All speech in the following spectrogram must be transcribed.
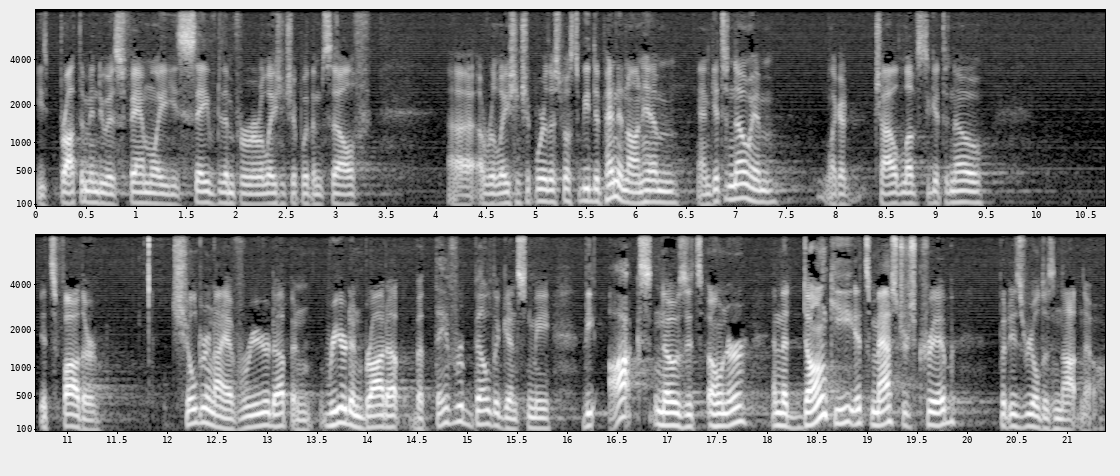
he's brought them into his family, he's saved them for a relationship with himself uh, a relationship where they're supposed to be dependent on Him and get to know Him like a child loves to get to know its father. Children I have reared up and reared and brought up, but they've rebelled against me. The ox knows its owner, and the donkey its master's crib, but Israel does not know.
